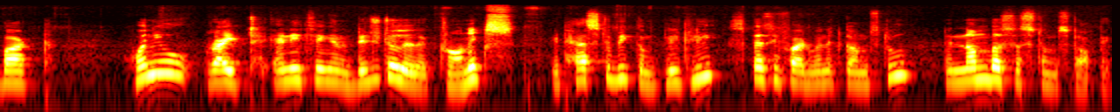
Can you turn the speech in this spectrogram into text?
but when you write anything in digital electronics it has to be completely specified when it comes to the number systems topic.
